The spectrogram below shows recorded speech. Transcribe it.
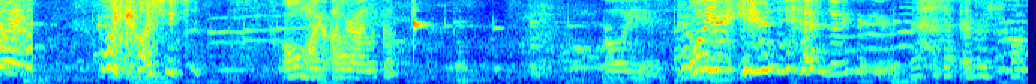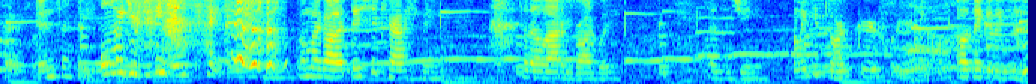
Mike. oh my gosh, YouTube. Oh my your god. under eye look up. Oh yeah. Oh, your ears. I'm doing her ears. I have to get every spot, guys. Inside the ear. Oh my, you're doing inside. Oh my god, they should cast me for the Aladdin Broadway as the genie. I'll make it darker for your jaw. Oh, thank you, thank you.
